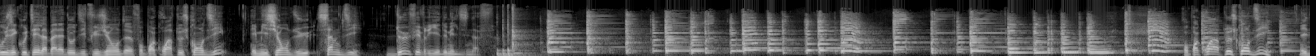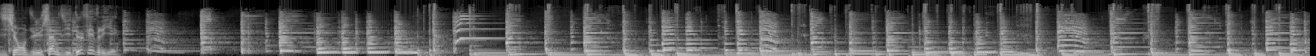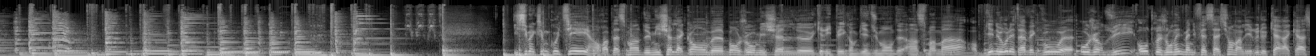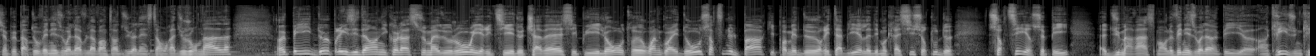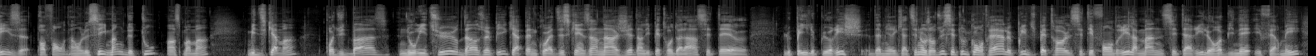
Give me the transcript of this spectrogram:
Vous écoutez la balado-diffusion de Faut pas croire tout ce qu'on dit, émission du samedi 2 février 2019. Faut pas croire tout ce qu'on dit, édition du samedi 2 février. Ici Maxime Coutier, en remplacement de Michel Lacombe. Bonjour Michel, grippé comme bien du monde en ce moment. Oh, bien heureux d'être avec vous euh, aujourd'hui. Autre journée de manifestation dans les rues de Caracas et un peu partout au Venezuela. Vous l'avez entendu à l'instant au Radio Journal. Un pays, deux présidents, Nicolas Maduro, héritier de Chavez, et puis l'autre, Juan Guaido, sorti de nulle part, qui promet de rétablir la démocratie, surtout de sortir ce pays euh, du marasme. le Venezuela, un pays euh, en crise, une crise profonde. Hein. On le sait, il manque de tout en ce moment médicaments, produits de base, nourriture, dans un pays qui, à peine quoi, 10-15 ans, nageait dans les pétrodollars. C'était euh, le pays le plus riche d'Amérique latine. Aujourd'hui, c'est tout le contraire. Le prix du pétrole s'est effondré, la manne s'est tarie, le robinet est fermé.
